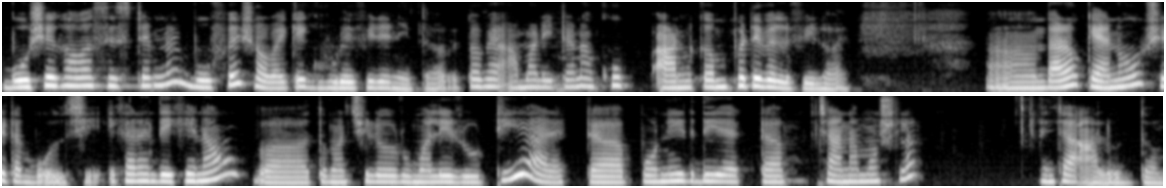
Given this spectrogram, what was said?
বসে খাওয়া সিস্টেম নয় বুফে সবাইকে ঘুরে ফিরে নিতে হবে। তবে আমার এটা না খুব আনকমফোর্টেবল ফিল হয়। দাঁড়াও, কেন সেটা বলছি। এখানে দেখে নাও তোমার ছিল রুমালি রুটি আর একটা পনির দিয়ে একটা চানা মশলা। এটা আলুর দম।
